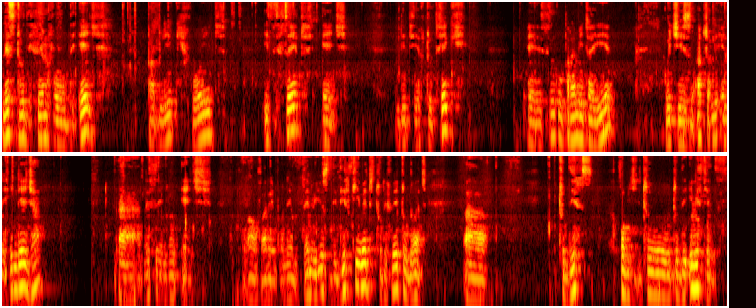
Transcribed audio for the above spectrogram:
let's do the same for the age. Public void is set you have to take a single parameter here which is actually an integer uh, let's say new our variable name. Then we use the, this keyword to refer to the what? Uh, to this object, to, to the instance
